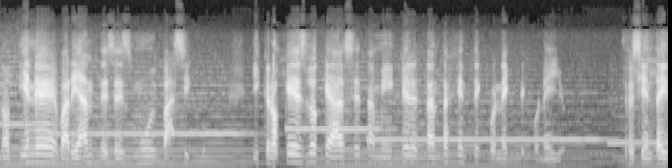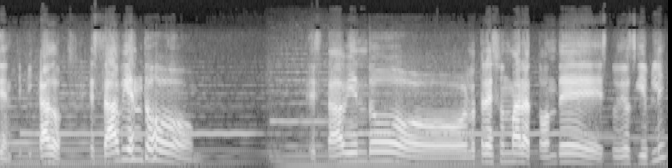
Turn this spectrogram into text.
no tiene variantes, es muy básico. Y creo que es lo que hace también que tanta gente conecte con ello, se sienta identificado. Estaba viendo, estaba viendo la otra vez un maratón de estudios Ghibli.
